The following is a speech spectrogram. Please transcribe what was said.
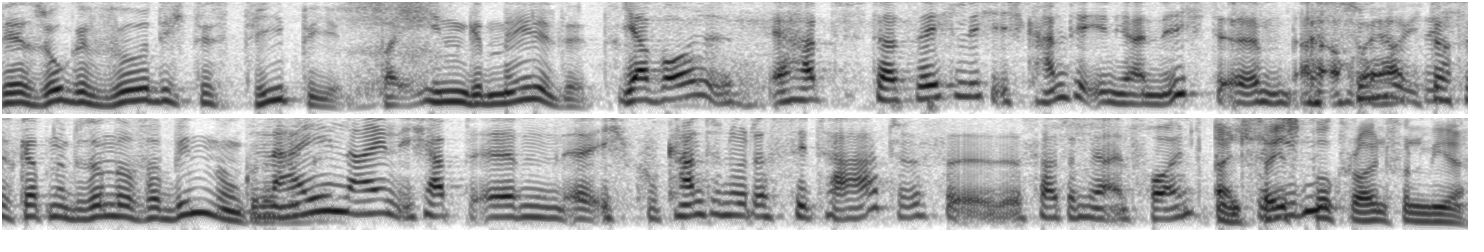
der so gewürdigte Stipi bei Ihnen gemeldet? Jawohl, er hat tatsächlich, ich kannte ihn ja nicht. Ähm, Ach so, ich dachte, es gab eine besondere Verbindung. Oder nein, so. nein, ich, hab, ähm, ich kannte nur das Zitat, das, äh, das hatte mir ein Freund Ein Facebook-Freund von mir.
